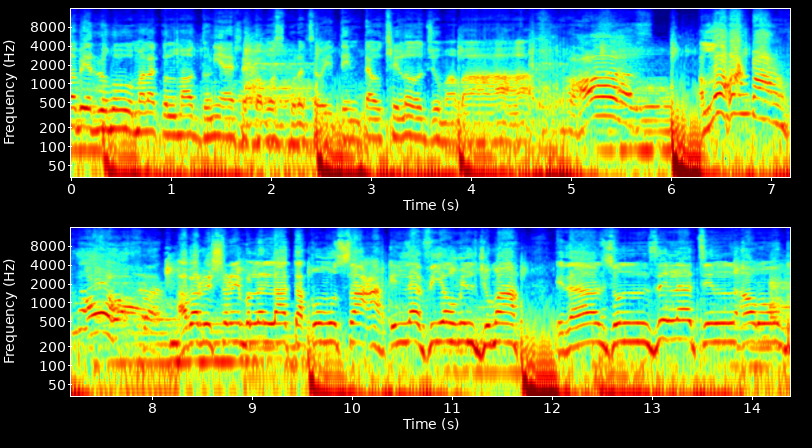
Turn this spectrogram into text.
নবীর রুহু মালাকুল মাউত দুনিয়া এসে কবজ করেছে ওই দিনটাও ছিল জুমাবার আল্লাহ আবার বিশ্বনী বললেন লা তাকুমু সাআ ইল্লা ফি ইয়াউমিল জুমআ إذا زلزلت الأرض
